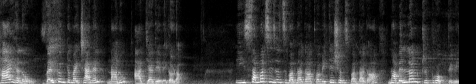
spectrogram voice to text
Hi hello welcome to my channel ನಾನು ಆದ್ಯಾ ದೇವೇಗೌಡ. ಈ ಸಮ್ಮರ್ ಸೀಸನ್ಸ್ ಬಂದಾಗ ಅಥವಾ ವೆಕೇಷನ್ಸ್ ಬಂದಾಗ ನಾವೆಲ್ಲರೂ ಟ್ರಿಪ್ಗೆ ಹೋಗ್ತೀವಿ.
